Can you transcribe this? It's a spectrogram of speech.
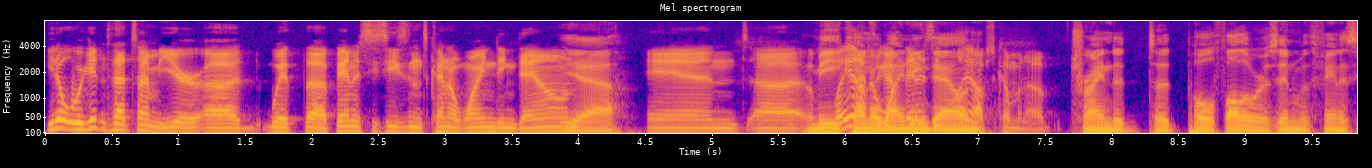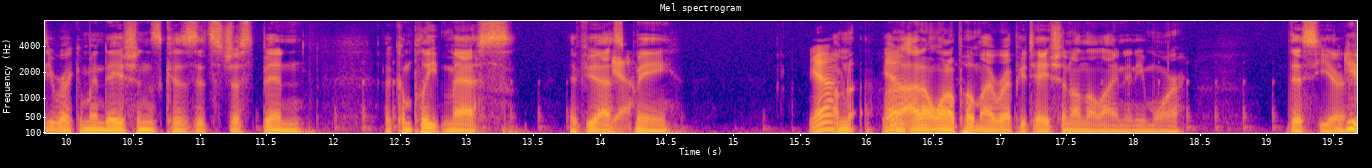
You know, we're getting to that time of year uh, with uh, fantasy seasons kind of winding down. yeah, And uh, Me kinda We got winding down. Playoffs coming up. trying to, to pull followers in with fantasy recommendations because it's just been a complete mess, if you ask Yeah. me. Yeah. I'm yeah. I don't want to put my reputation on the line anymore this year.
